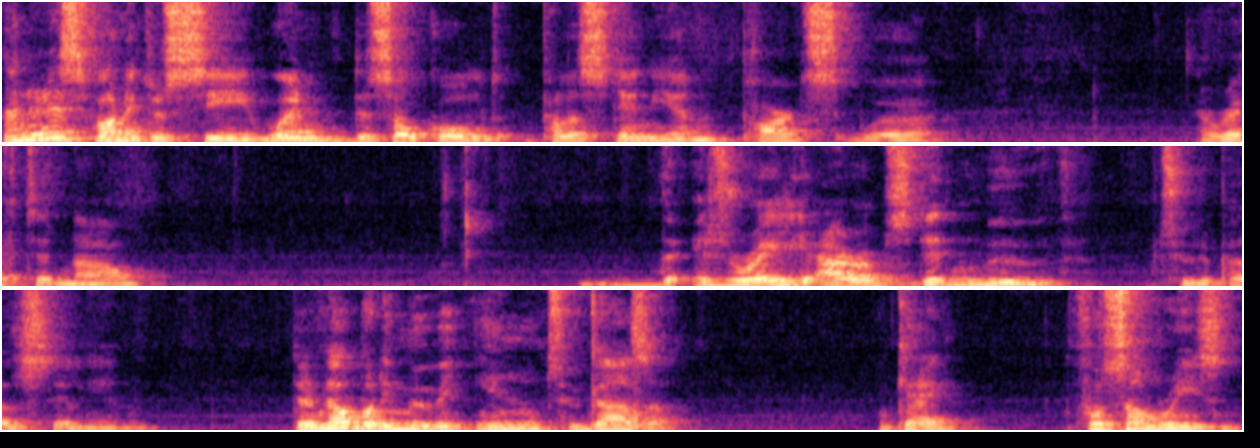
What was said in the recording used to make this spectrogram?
And it is funny to see when the so-called Palestinian parts were erected now the Israeli Arabs didn't move to the Palestinian. There's nobody moving into Gaza okay, for some reason.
